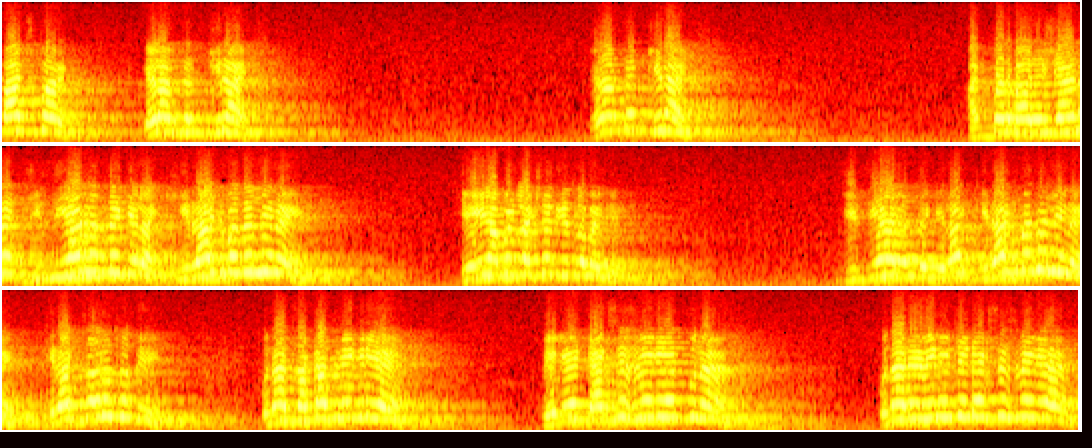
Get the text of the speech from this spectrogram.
पाच पट याला म्हणतात खिराज. याला म्हणतात खिराज. अकबर बादशाहानं जिजिया रद्द केला. खिराज बदलली नाही. हेही आपण लक्षात घेतलं पाहिजे. जिजिया रद्द केला खिराज बदलली नाही. खिराज चालूच होती. पुन्हा जकात वेगळी आहे. वेगळे टॅक्सेस वेगळे आहेत पुन्हा. पुन्हा रेव्हेन्यूचे टॅक्सेस वेगळे आहेत.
